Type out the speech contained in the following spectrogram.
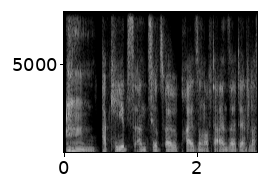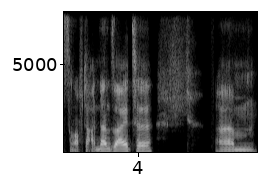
Pakets an CO2-Bepreisung auf der einen Seite, Entlastung auf der anderen Seite. Ähm,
